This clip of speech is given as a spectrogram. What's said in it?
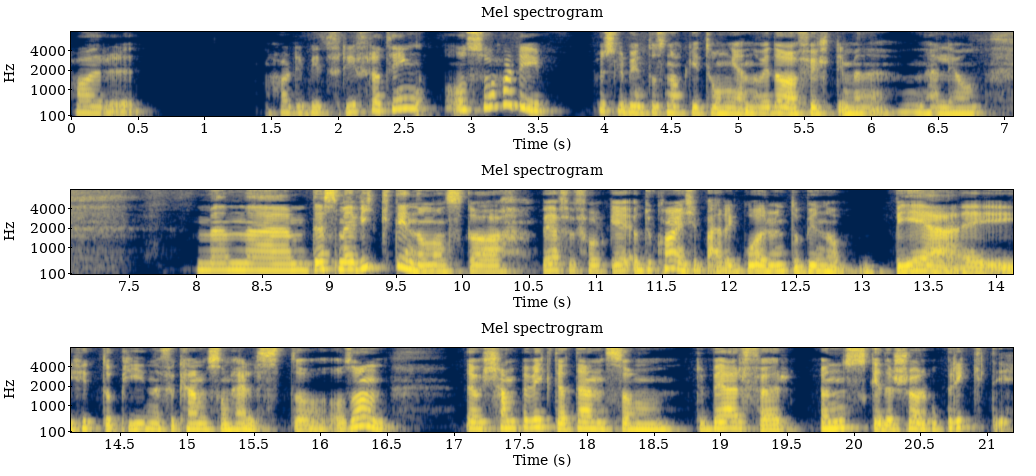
har, har de blitt fri fra ting, og så har de plutselig begynt å snakke i tungen, og i dag har fylt dem med Den hellige ånd. Men eh, det som er viktig når man skal be for folk, er at du kan jo ikke bare gå rundt og begynne å be i hytt og pine for hvem som helst og, og, sånn. Det er jo kjempeviktig at den som du ber for, ønsker det sjøl oppriktig.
